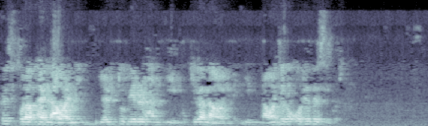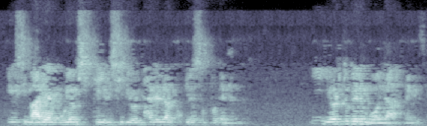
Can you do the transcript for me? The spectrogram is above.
그래서 구라파에 나와 있는 12개를 한 이 국기가 나와 있는데 이 나온 지가 오래됐을 거죠. 이것이 마리아 무염시태 12월 8일 날 국기를 선포됐는데 이 12개는 뭐냐? 여기서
